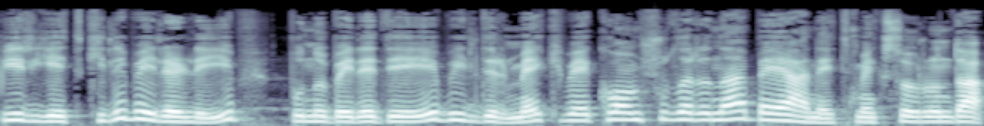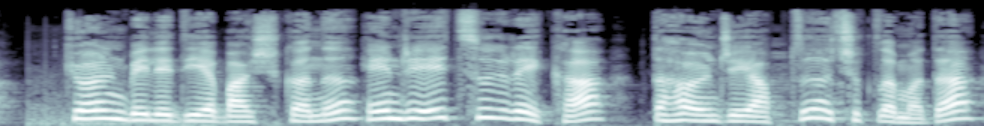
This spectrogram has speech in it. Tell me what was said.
bir yetkili belirleyip bunu belediyeye bildirmek ve komşularına beyan etmek zorunda. Köln Belediye Başkanı Henriette Reka daha önce yaptığı açıklamada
